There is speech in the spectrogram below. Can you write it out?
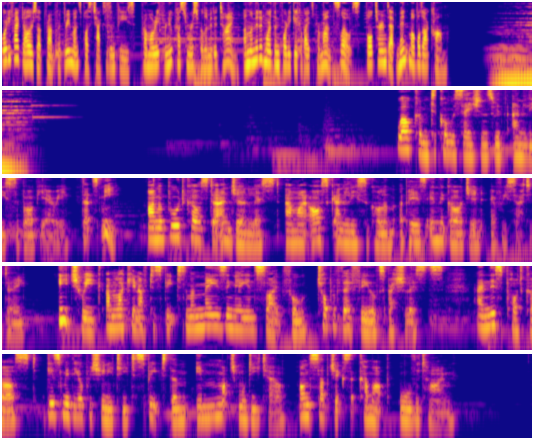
$45 upfront for three months plus taxes and fees. Promo rate for new customers for limited time. Unlimited more than 40 gigabytes per month. Slows. Full terms at mintmobile.com. Welcome to Conversations with Annalisa Barbieri. That's me. I'm a broadcaster and journalist, and my Ask Annalisa column appears in The Guardian every Saturday. Each week, I'm lucky enough to speak to some amazingly insightful, top of their field specialists, and this podcast gives me the opportunity to speak to them in much more detail on subjects that come up all the time.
